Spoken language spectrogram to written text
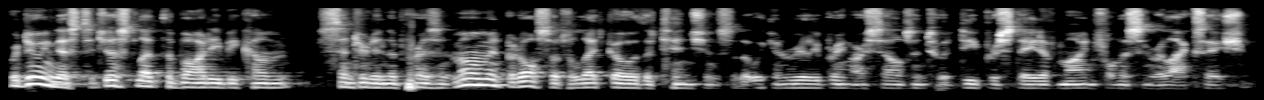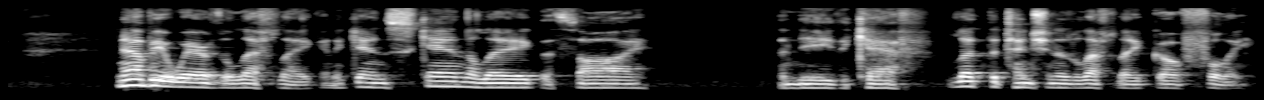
We're doing this to just let the body become centered in the present moment, but also to let go of the tension so that we can really bring ourselves into a deeper state of mindfulness and relaxation. Now be aware of the left leg. And again, scan the leg, the thigh, the knee, the calf. Let the tension of the left leg go fully.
